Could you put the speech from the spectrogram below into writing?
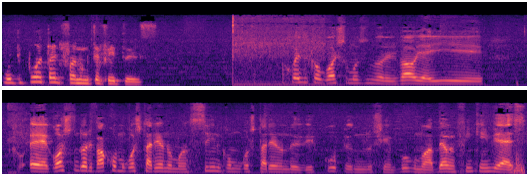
muito importante o Flamengo ter feito isso. Uma coisa que eu gosto muito do Dorival, e aí é, gosto do Dorival como gostaria no Mancini, como gostaria no David Cooper, no Luxemburgo, no Abel, enfim, quem viesse.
